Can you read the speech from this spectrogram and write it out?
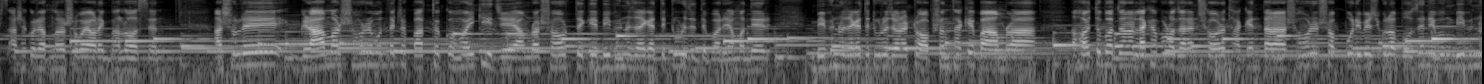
Viewers, আশা করি আপনারা সবাই অনেক ভালো আছেন। আসলে গ্রাম আর শহরের মধ্যে একটা পার্থক্য হয় কি যে আমরা শহর থেকে বিভিন্ন জায়গাতে ট্যুরে যেতে পারি। আমাদের বিভিন্ন জায়গাতে ট্যুরে যাওয়ার একটা অপশন থাকে বা আমরা হয়তো বা যারা লেখাপড়া জানেন শহরে থাকেন তারা শহরের সব পরিবেশগুলো বোঝেন এবং বিভিন্ন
